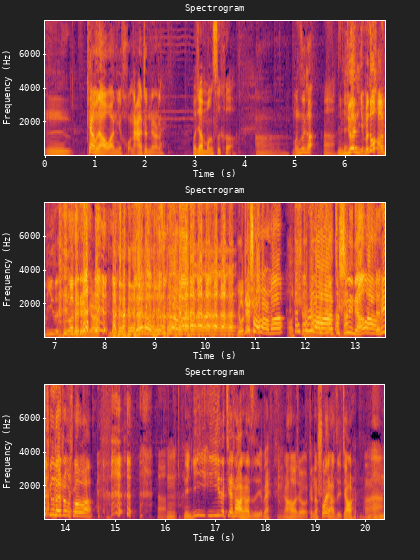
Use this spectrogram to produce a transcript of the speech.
嗯，骗不了我，你拿个真名来我叫蒙斯克啊，蒙斯克。啊。你们觉得你们都好像第一次听说他这名儿？啊这原来叫蒙斯克吗？有这说法吗？哦，我不知道啊，都十几年了，没听他这么说过。啊嗯，你一一一的介绍一下自己呗，然后就跟他说一下自己叫什么啊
